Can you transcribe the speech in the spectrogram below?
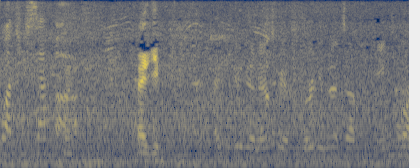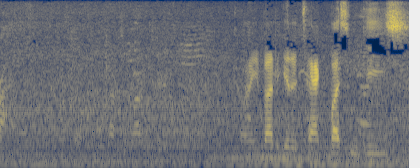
Watch your step off. Thank you. I can do the announcement. We have 30 minutes after game time. Tony about to get attacked by some geese.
